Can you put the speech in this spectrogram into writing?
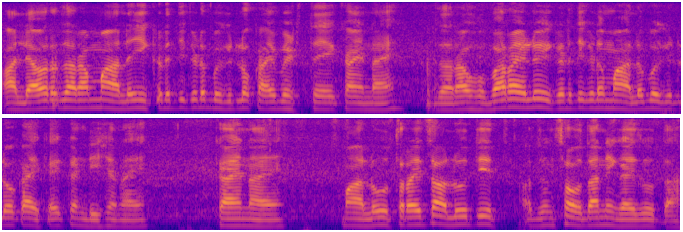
आल्यावर जरा माल इकडे तिकडे बघितलो काय भेटतं आहे काय नाही. जरा उभा राहिलो इकडे तिकडे माल बघितलो काय काय कंडिशन आहे काय नाही. माल उतरायचं चालू होतीत अजून सौदा निघायचा होता.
